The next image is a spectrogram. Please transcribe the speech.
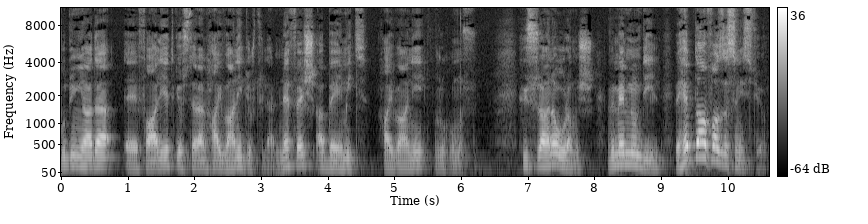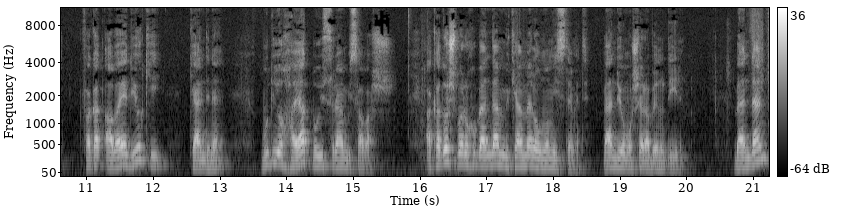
Bu dünyada e, faaliyet gösteren hayvani dürtüler. Nefeş abemit, hayvani ruhumuz. Hüsrana uğramış ve memnun değil ve hep daha fazlasını istiyor. Fakat Abaye diyor ki kendine bu diyor hayat boyu süren bir savaş. Akadosh Baruhu benden mükemmel olmamı istemedi. Ben diyor Moshe Rabenu değilim. Benden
